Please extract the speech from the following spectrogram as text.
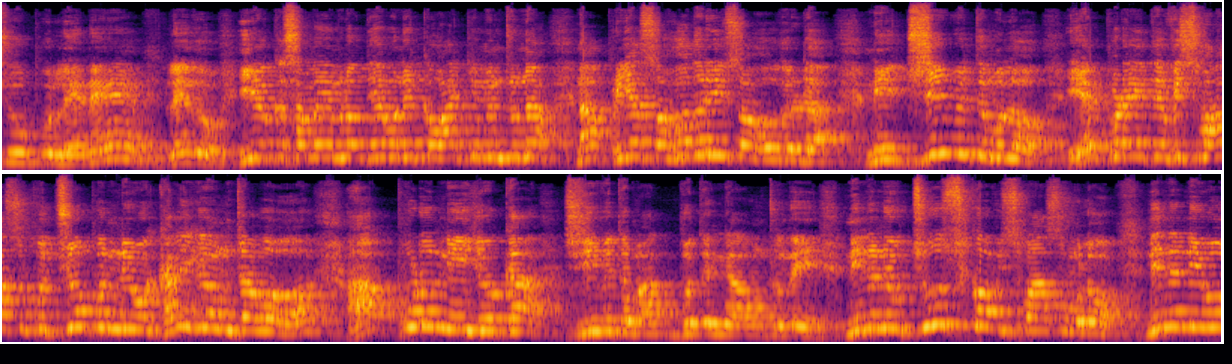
చూపు లేనే లేదు. ఈ యొక్క సమయంలో దేవుని యొక్క వాక్యం వింటున్న నా ప్రియ సహోదరి సహోదరుడా నీ జీవితంలో ఎప్పుడైతే విశ్వాసపు చూపును నువ్వు కలిగి ఉంటావో అప్పుడు నీ యొక్క జీవితం అద్భుతంగా ఉంటుంది. నిన్ను నువ్వు చూసుకో విశ్వాసములో. నిన్ను నీవు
